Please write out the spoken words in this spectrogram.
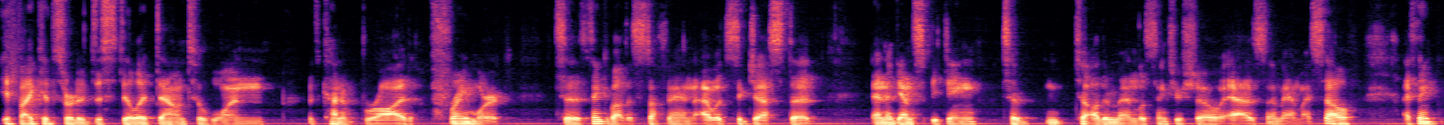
if I could sort of distill it down to one kind of broad framework to think about this stuff in, I would suggest that, and again, speaking to to other men listening to your show as a man myself, I think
